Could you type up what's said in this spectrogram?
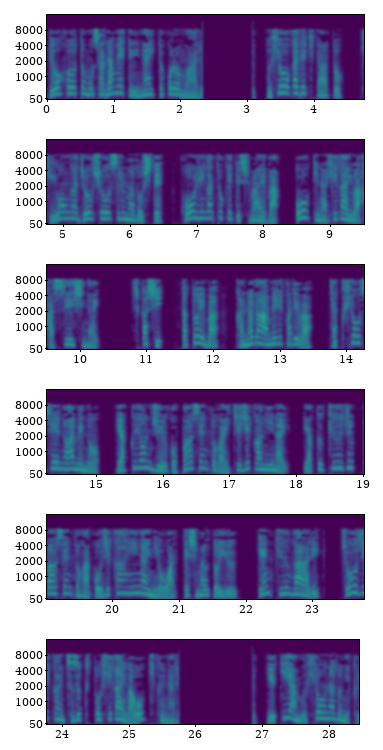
両方とも定めていないところもある。雨氷ができた後、気温が上昇するなどして、氷が溶けてしまえば、大きな被害は発生しない。しかし、例えば、カナダ、アメリカでは、着氷性の雨の約45%が1時間以内、約90%が5時間以内に終わってしまうという研究があり、長時間続くと被害が大きくなる。雪や無氷などに比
